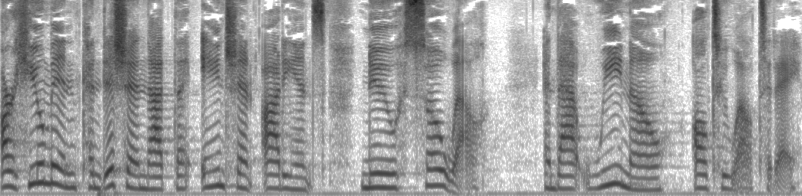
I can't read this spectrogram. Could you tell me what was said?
our human condition that the ancient audience knew so well and that we know all too well today.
